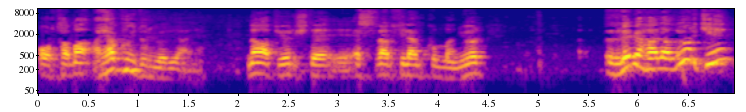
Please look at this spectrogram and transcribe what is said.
ortama ayak uyduruyor yani. Ne yapıyor? İşte e, esrar filan kullanıyor. Öyle bir hal alıyor ki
